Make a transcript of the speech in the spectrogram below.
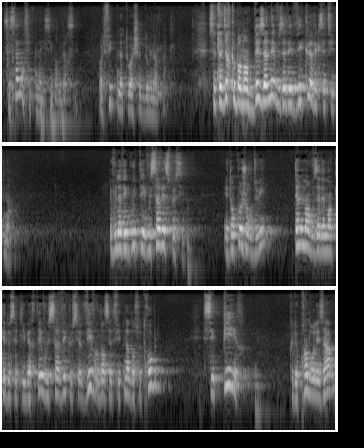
C'est ça la fitna ici dans le verset. C'est-à-dire que pendant des années, vous avez vécu avec cette fitna. Et vous l'avez goûté, vous savez ce que c'est. Et donc aujourd'hui, tellement vous avez manqué de cette liberté, vous savez que vivre dans cette fitna, dans ce trouble, c'est pire que de prendre les armes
